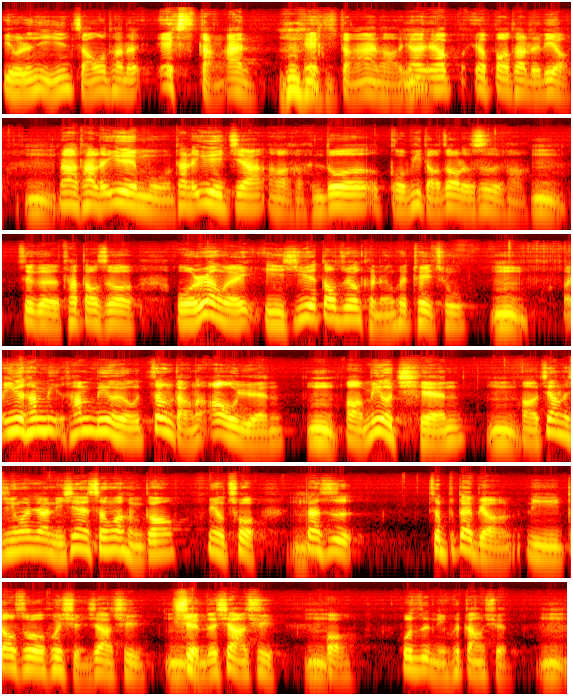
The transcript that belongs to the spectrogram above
有人已经掌握他的 X 档案，X 档案哈，要要要爆他的料，嗯，那他的岳母、他的岳家啊，很多狗屁倒灶的事哈，嗯，这个他到时候，我认为尹锡悦到最后可能会退出，嗯，因为他没他没有有政党的澳元，嗯，啊，没有钱，嗯，啊，这样的情况下，你现在声望很高。没有错，但是这不代表你到时候会选下去，嗯、选得下去，嗯、哦，或者你会当选。嗯，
